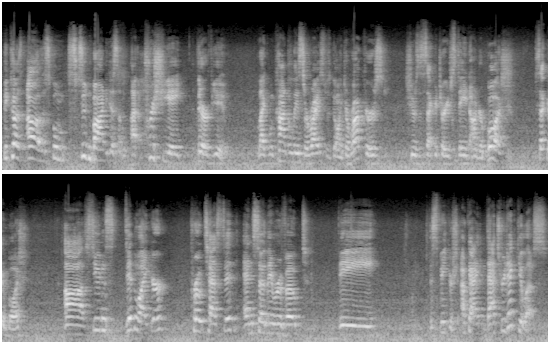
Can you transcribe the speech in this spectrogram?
because oh, the school student body doesn't appreciate their view. Like when Condoleezza Rice was going to Rutgers, she was the Secretary of State under Bush, second Bush. Uh, students didn't like her, protested, and so they revoked the the speakership. Okay, that's ridiculous,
